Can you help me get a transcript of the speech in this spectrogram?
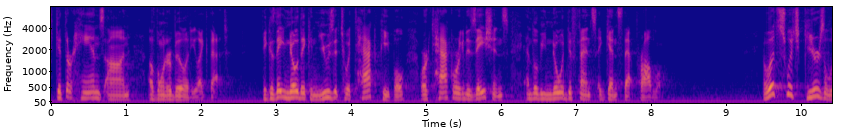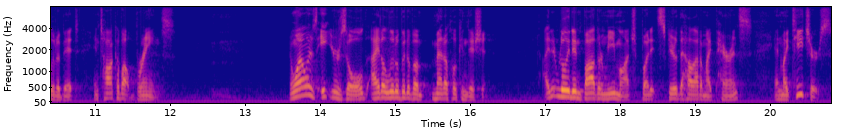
to get their hands on a vulnerability like that. Because they know they can use it to attack people or attack organizations, and there'll be no defense against that problem. Now, let's switch gears a little bit and talk about brains. Now, when I was eight years old, I had a little bit of a medical condition. I didn't really didn't bother me much, but it scared the hell out of my parents and my teachers.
